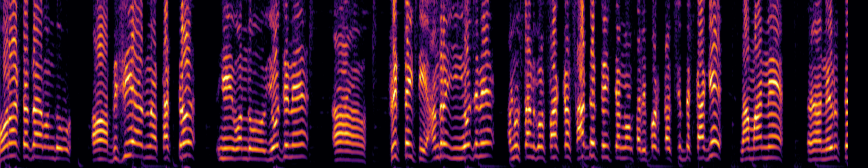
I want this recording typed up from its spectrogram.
ಹೋರಾಟದ ಒಂದು ಬಿಸಿಯನ್ನ ತಟ್ಟು ಈ ಒಂದು ಯೋಜನೆ ಫಿಟ್ ಐತಿ. ಅಂದ್ರೆ ಈ ಯೋಜನೆ ಅನುಷ್ಠಾನಗೊಳಿಸಾಕ ಸಾಧ್ಯತೆ ಐತಿ ಅನ್ನುವಂತ ರಿಪೋರ್ಟ್ ಕಳಿಸಿದ್ದಕ್ಕಾಗಿ ನಾ ಮಾನ್ಯ ನೈಋತ್ಯ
